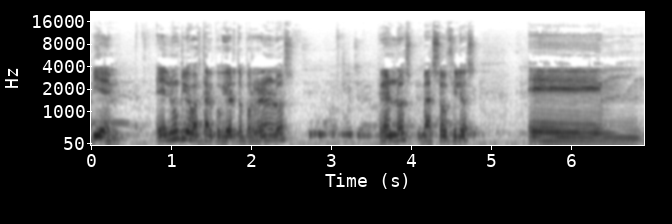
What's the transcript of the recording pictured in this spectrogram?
Bien, el núcleo va a estar cubierto por granulos. Granulos basófilos. Eh,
